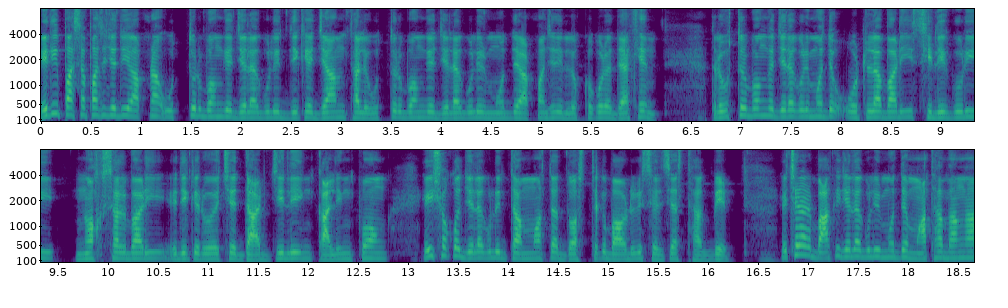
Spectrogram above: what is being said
এরই পাশাপাশি যদি আপনার উত্তরবঙ্গের জেলাগুলির দিকে যান, তাহলে উত্তরবঙ্গের জেলাগুলির মধ্যে আপনার যদি লক্ষ্য করে দেখেন তাহলে উত্তরবঙ্গের জেলাগুলির মধ্যে ওটলাবাড়ি, শিলিগুড়ি, নকশালবাড়ি, এদিকে রয়েছে দার্জিলিং, কালিম্পং, এই সকল জেলাগুলির তাপমাত্রা দশ থেকে বারো ডিগ্রি সেলসিয়াস থাকবে। এছাড়া বাকি জেলাগুলির মধ্যে মাথাভাঙা,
